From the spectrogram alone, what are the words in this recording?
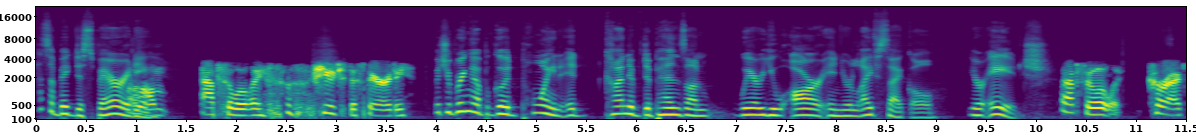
That's a big disparity. Um, absolutely. Huge disparity. But you bring up a good point. It kind of depends on where you are in your life cycle, your age. Absolutely. Correct.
